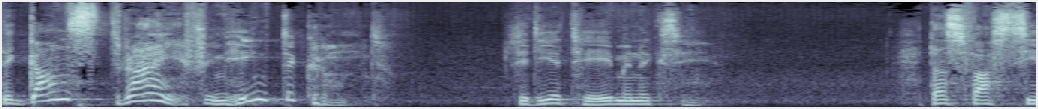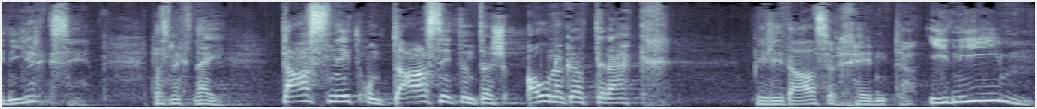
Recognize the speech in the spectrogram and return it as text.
Der ganze Drive im Hintergrund sind diese Themen gewesen. Das fasziniert sie. Dass man, nein, das nicht und das nicht und das ist auch noch gerade Dreck, weil ich das erkennt habe. In ihm.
